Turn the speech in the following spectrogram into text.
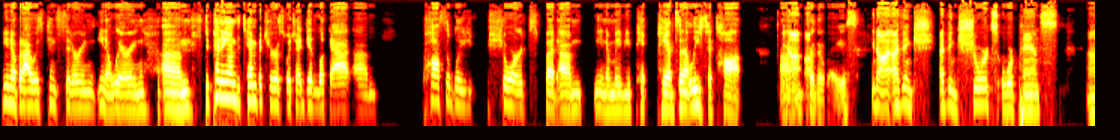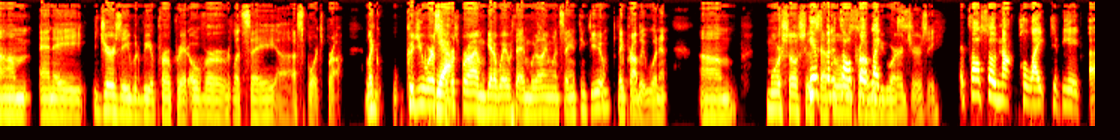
you know, but I was considering, you know, wearing, um, depending on the temperatures, which I did look at, um, possibly shorts, but um, you know, maybe pa- pants and at least a top um, Yeah, for the race. you know, I, I think sh- I think shorts or pants um, and a jersey would be appropriate over, let's say, uh, a sports bra. Like, could you wear a Yeah. sports bra and get away with it, and would anyone say anything to you? They probably wouldn't. Um, more socially Yes, but it's acceptable would also, probably like, be wear a jersey. It's also not polite to be a,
